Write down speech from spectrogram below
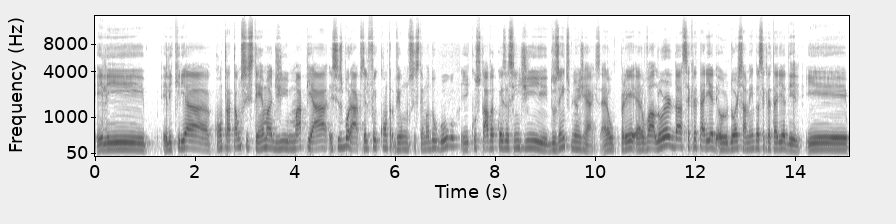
ele ele queria contratar um sistema de mapear esses buracos. Ele foi contra, ver um sistema do Google e custava coisa assim de 200 milhões de reais. Era o, pre, era o valor da secretaria, do orçamento da secretaria dele. E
